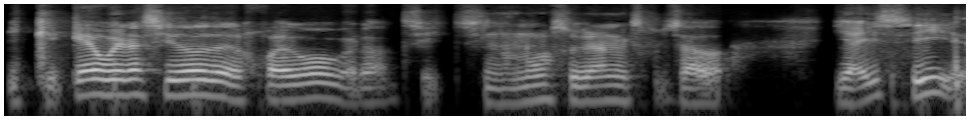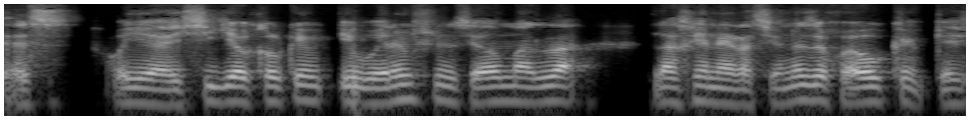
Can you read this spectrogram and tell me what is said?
y que qué hubiera sido del juego, ¿verdad? Si, si no nos hubieran expulsado. Y ahí sí, es, oye, ahí sí yo creo que hubiera influenciado más la, las generaciones de juego que, que,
